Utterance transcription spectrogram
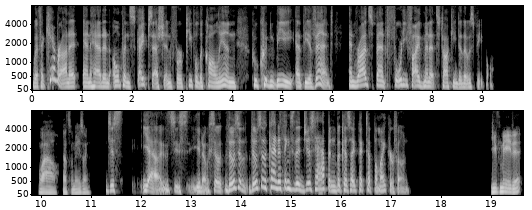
with a camera on it and had an open Skype session for people to call in who couldn't be at the event. And Rod spent 45 minutes talking to those people. Wow, that's amazing just yeah it's just you know so those are those are the kind of things that just happened because i picked up a microphone. You've made it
